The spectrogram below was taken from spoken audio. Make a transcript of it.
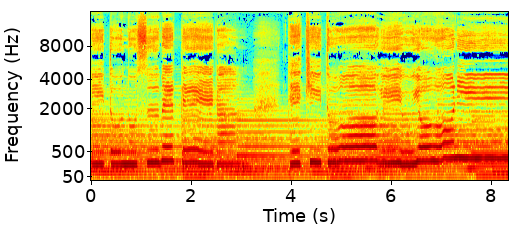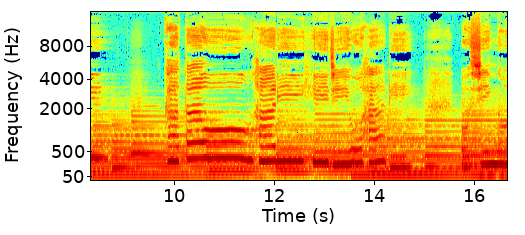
人のすべてが敵というように。肩を張り肘を張り押しの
